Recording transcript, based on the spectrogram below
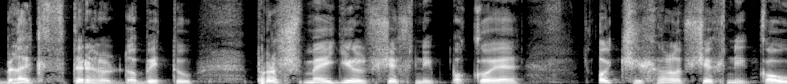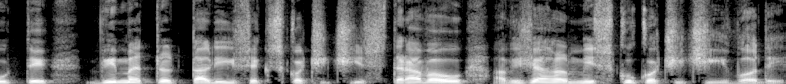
Black vtrhl do bytu, prošmejdil všechny pokoje, očichal všechny kouty, vymetl talířek s kočičí stravou a vyžahl misku kočičí vody.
